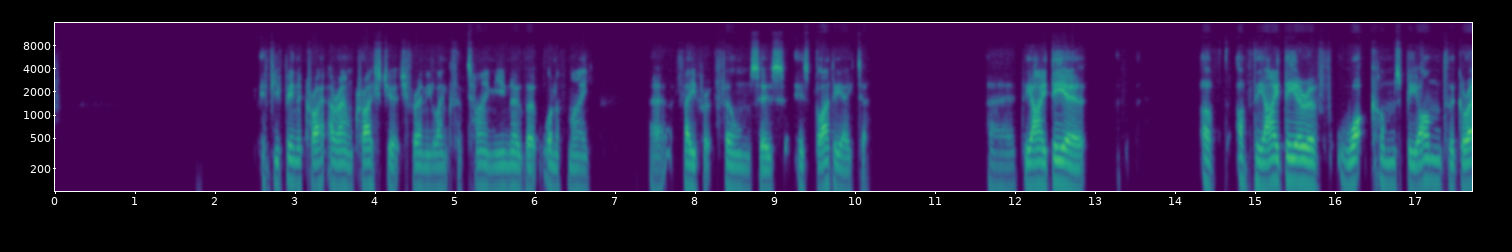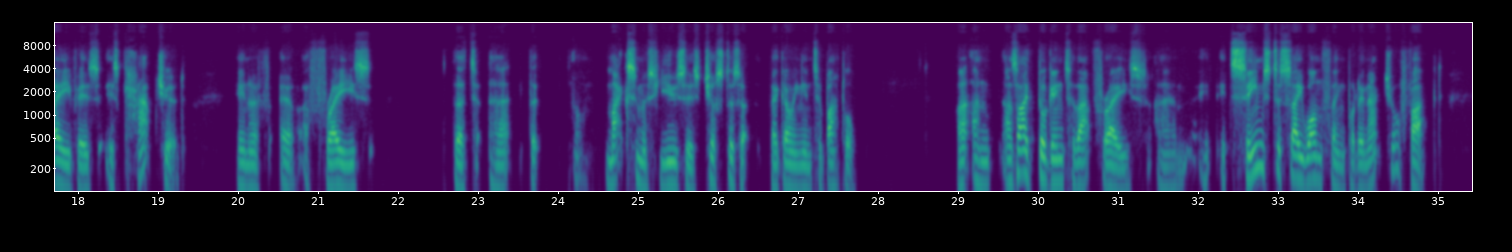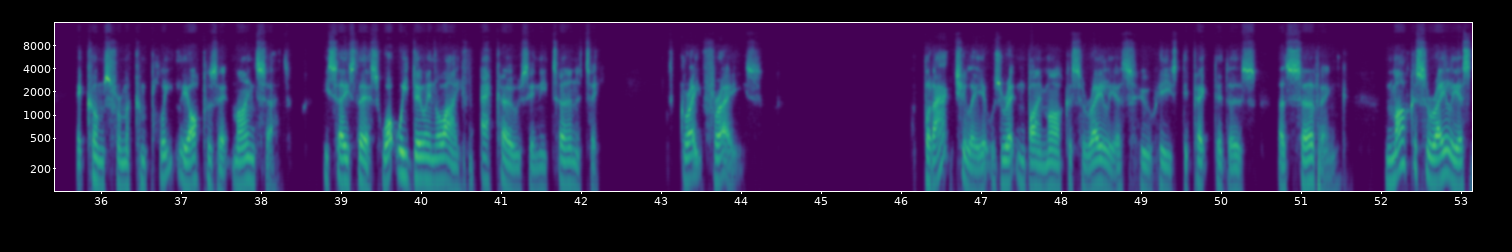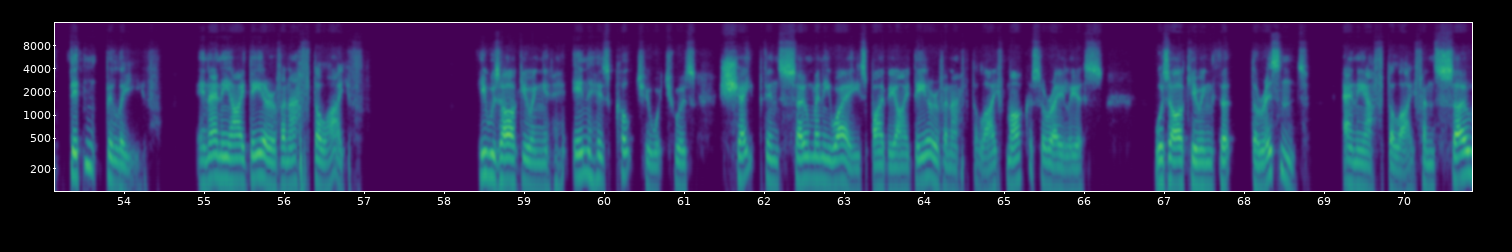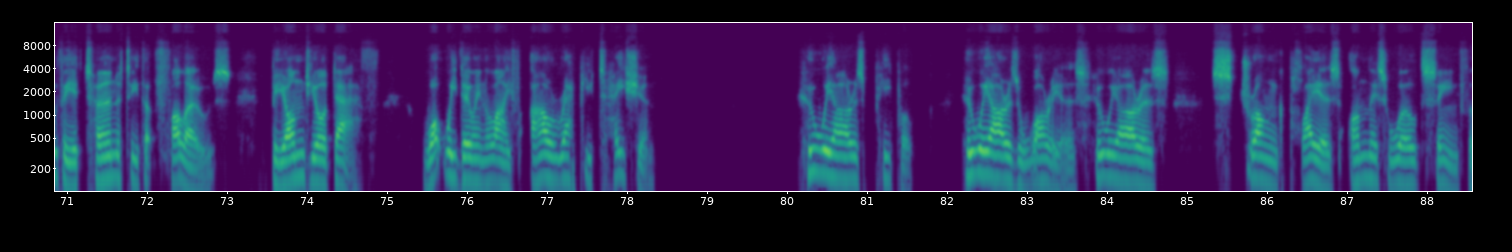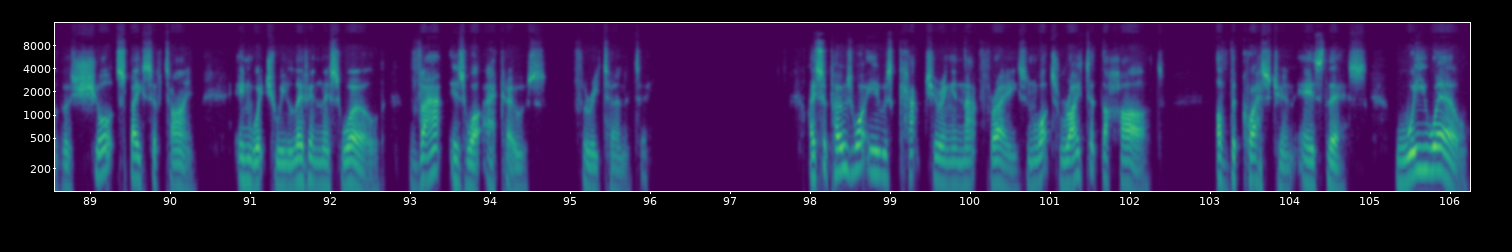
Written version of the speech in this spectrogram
If you've been around Christchurch for any length of time, you know that one of my uh, favorite films is is Gladiator. Uh, the idea of of the idea of what comes beyond the grave is is captured in a, a, a phrase that uh, that Maximus uses just as a, they're going into battle. And as I've dug into that phrase, um, it, it seems to say one thing, but in actual fact, it comes from a completely opposite mindset. He says this what we do in life echoes in eternity. Great phrase. But actually, it was written by Marcus Aurelius, who he's depicted as, as serving. Marcus Aurelius didn't believe in any idea of an afterlife. He was arguing in his culture, which was shaped in so many ways by the idea of an afterlife. Marcus Aurelius was arguing that there isn't any afterlife. And so the eternity that follows beyond your death, what we do in life, our reputation, who we are as people, who we are as warriors, who we are as strong players on this world scene for the short space of time in which we live in this world, that is what echoes for eternity. I suppose what he was capturing in that phrase and what's right at the heart of the question is this we will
